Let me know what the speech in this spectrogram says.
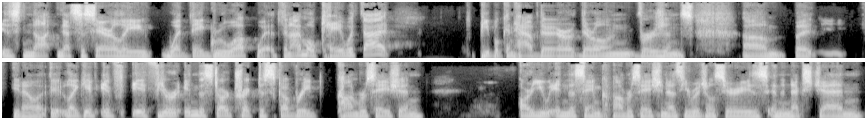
is not necessarily what they grew up with, and I'm okay with that. People can have their their own versions, um, but you know it, like if if if you're in the star trek discovery conversation are you in the same conversation as the original series and the next gen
